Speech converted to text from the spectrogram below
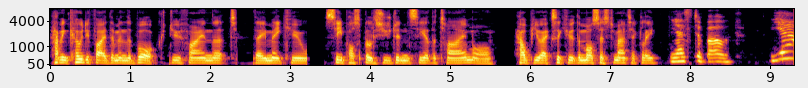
having codified them in the book, do you find that they make you see possibilities you didn't see at the time, or help you execute them more systematically? Yes, to both. Yeah,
